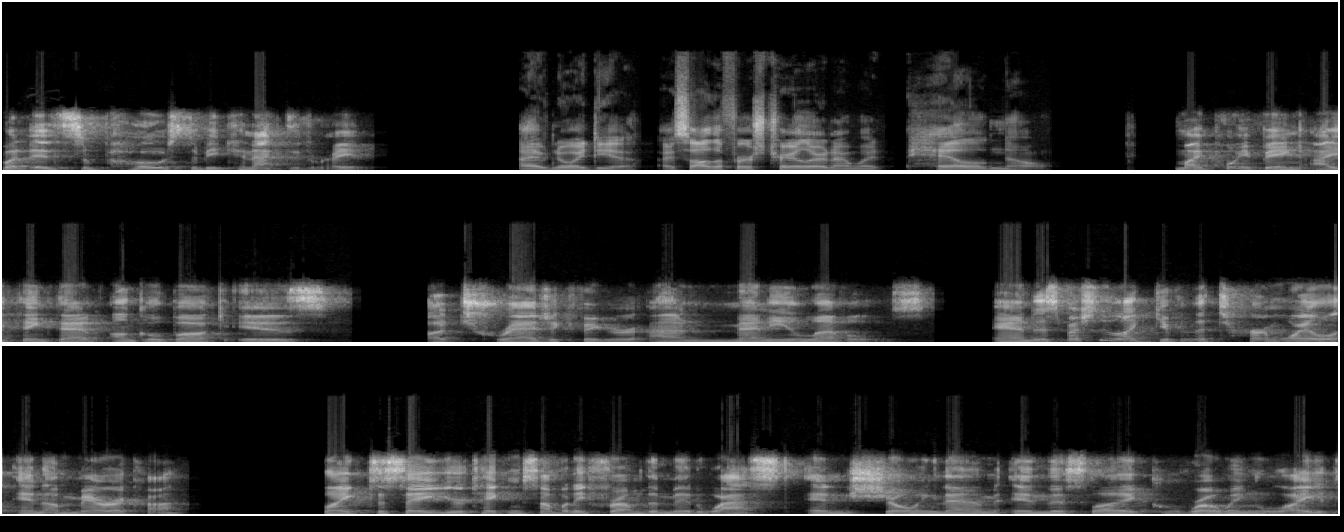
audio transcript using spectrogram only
But it's supposed to be connected, right? I have no idea. I saw the first trailer and I went, hell no. My point being, I think that Uncle Buck is a tragic figure on many levels. And especially like given the turmoil in America, like to say you're taking somebody from the Midwest and showing them in this like growing light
